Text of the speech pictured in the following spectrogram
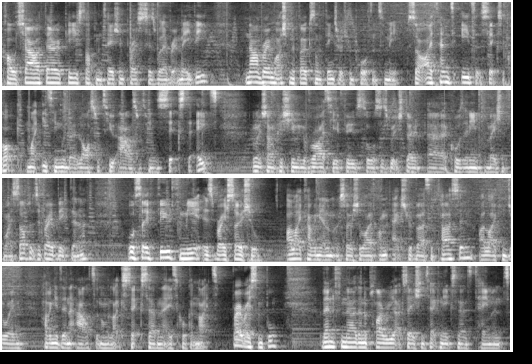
cold shower therapy, supplementation processes, whatever it may be. Now I'm very much going to focus on things which are important to me. So I tend to eat at six o'clock. My eating window lasts for two hours between six to eight, in which I'm consuming a variety of food sources which don't uh, cause any inflammation for myself. So it's a very big dinner. Also, food for me is very social. I like having an element of social life. I'm an extroverted person. I like enjoying having a dinner out at normally like six, seven, eight o'clock at night. Very, very simple. Then from there, then apply relaxation techniques and entertainment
